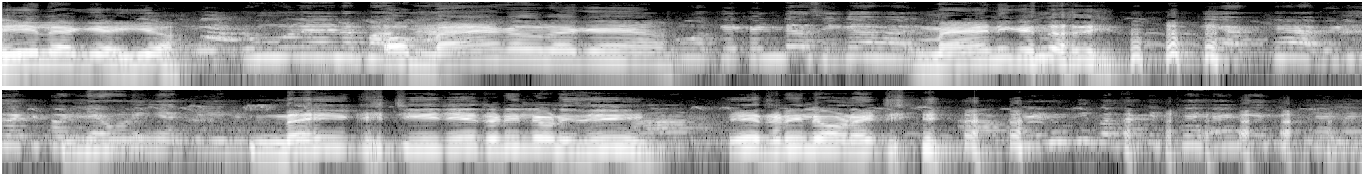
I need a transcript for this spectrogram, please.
ਇਹ ਲੈ ਕੇ ਆਈ ਆ। ਤੂੰ ਲੈਣ ਉਹ ਮੈਂ ਕਦੋਂ ਲੈ ਕੇ ਆਇਆ? ਤੂੰ ਅੱਗੇ ਕਹਿੰਦਾ ਸੀਗਾ ਮੈਂ ਨਹੀਂ ਕਹਿੰਦਾ ਸੀ। ਕਿ ਆਖਿਆ ਵੀਡੀਓ 'ਚ ਕੋਈ ਲਿਆਉਣੀ ਹੈ ਚੀਜ਼। ਨਹੀਂ ਕੀ ਚੀਜ਼ ਇਹ ਥੋੜੀ ਲਿਆਉਣੀ ਸੀ। ਇਹ ਥੋੜੀ ਲਿਆਉਣੀ ਚੀਜ਼। ਆਪਣੇ ਨੂੰ ਕੀ ਪਤਾ ਕਿੱਥੇ ਹੈਗੇ ਕਿੱਥੇ ਨਹੀਂ।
